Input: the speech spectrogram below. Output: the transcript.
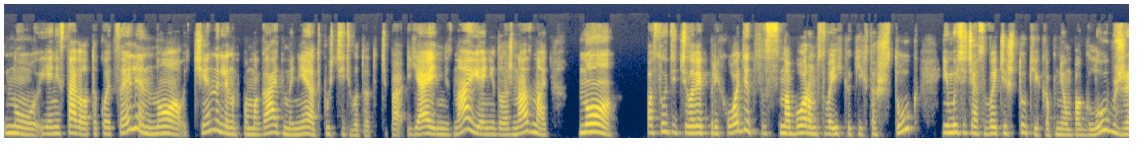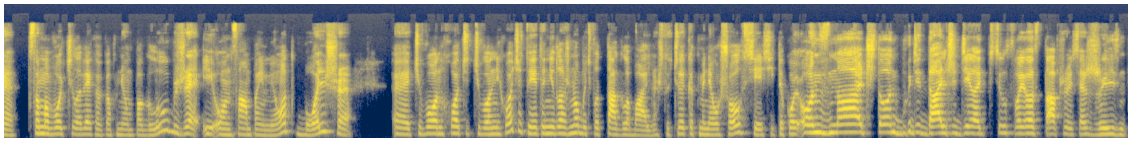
ну, я не ставила такой цели, но ченнелинг помогает мне отпустить вот это. Типа, я не знаю, я не должна знать, но по сути, человек приходит с набором своих каких-то штук, и мы сейчас в эти штуки копнем поглубже, самого человека копнем поглубже, и он сам поймет больше, э, чего он хочет, чего он не хочет, и это не должно быть вот так глобально, что человек от меня ушел с сессии такой, он знает, что он будет дальше делать всю свою оставшуюся жизнь.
